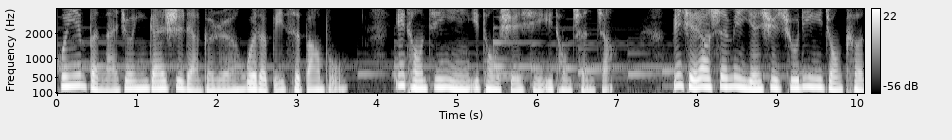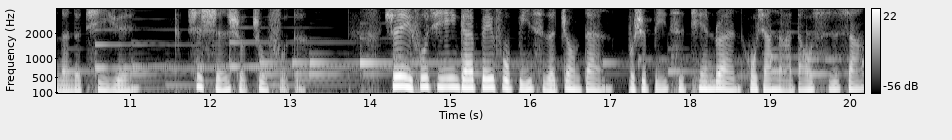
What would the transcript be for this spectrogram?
婚姻本来就应该是两个人为了彼此帮补，一同经营，一同学习，一同成长，并且让生命延续出另一种可能的契约，是神所祝福的。所以，夫妻应该背负彼此的重担，不是彼此添乱，互相拿刀厮杀。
